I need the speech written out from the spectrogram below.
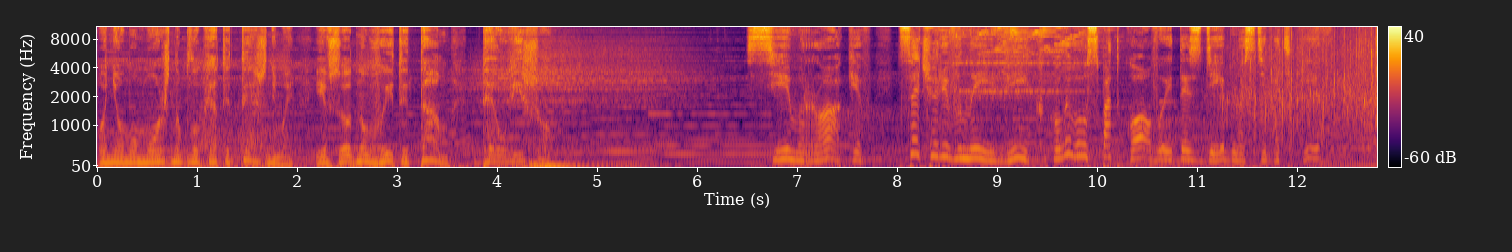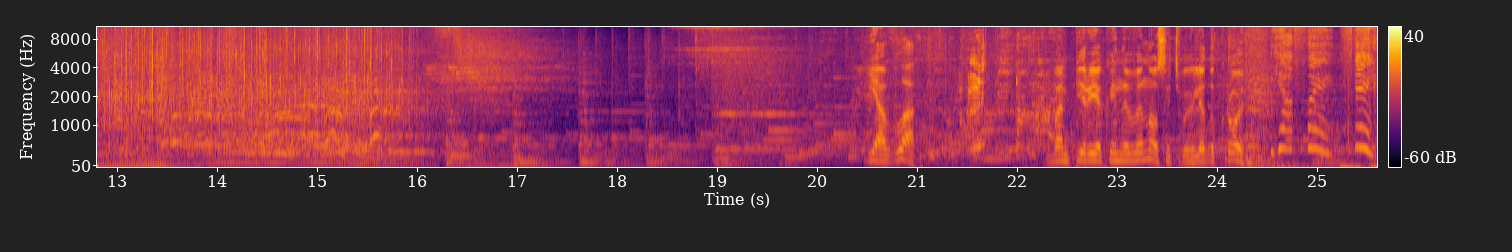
По ньому можна блукати тижнями і все одно вийти там, де увійшов. Сім років це чарівний вік, коли ви успадковуєте здібності батьків. Я Влад. Вампір, який не виносить вигляду крові. Я фей, ельф,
